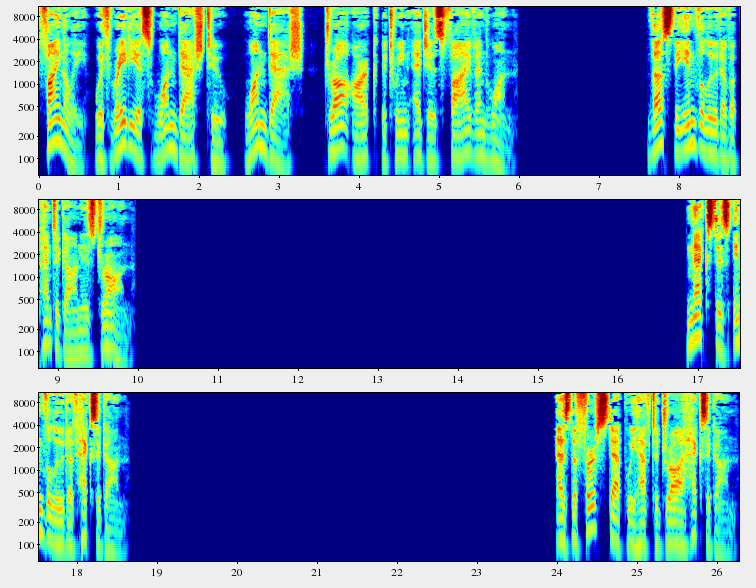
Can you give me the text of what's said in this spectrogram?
Finally, with radius 1-2, 1 dash, draw arc between edges 5 and 1. Thus the involute of a pentagon is drawn. Next is involute of hexagon. As the first step we have to draw a hexagon.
